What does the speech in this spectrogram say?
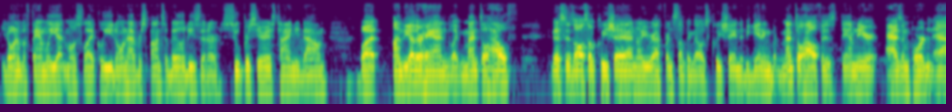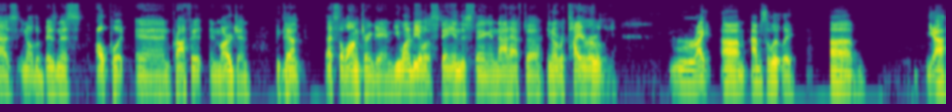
You don't have a family yet, most likely. You don't have responsibilities that are super serious tying you down. But on the other hand, like mental health, this is also cliche. I know you referenced something that was cliche in the beginning, but mental health is damn near as important as, you know, the business output and profit and margin because yeah that's the long term game. You want to be able to stay in this thing and not have to, you know, retire early. Right. Um, absolutely. Um, yeah.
